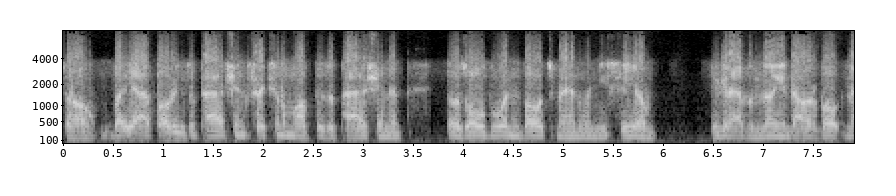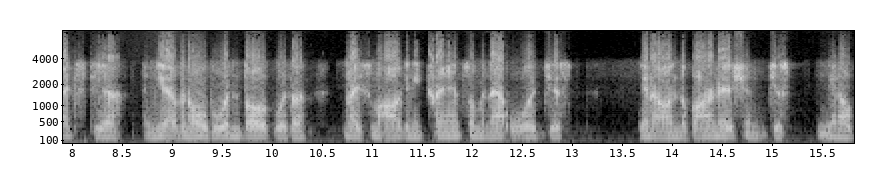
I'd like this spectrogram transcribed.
so, but yeah, boating's a passion. Fixing them up is a passion, and those old wooden boats, man. When you see them, you could have a million dollar boat next to you, and you have an old wooden boat with a nice mahogany transom, and that wood just, you know, and the varnish, and just you know,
